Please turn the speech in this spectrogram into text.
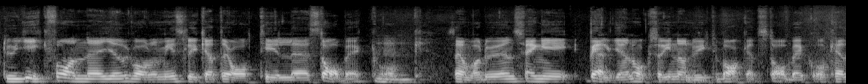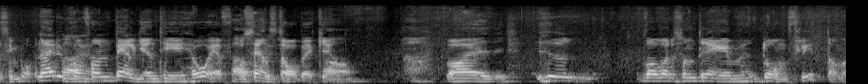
Du gick från eh, Djurgården misslyckat år till eh, Stabäck. Mm. Och sen var du en sväng i Belgien också innan du gick tillbaka till Stabäck och Helsingborg. Nej, du kom Nej. från Belgien till HF ja, och sen Stabäck igen. Ja. Vad, hur, vad var det som drev de flyttarna?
